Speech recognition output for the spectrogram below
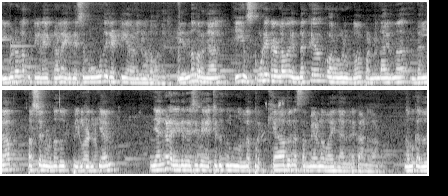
ഇവിടെയുള്ള കുട്ടികളെക്കാൾ ഏകദേശം മൂന്ന് ഇരട്ടി ആളുകൾ ഇവിടെ വന്നിട്ടുണ്ട്. എന്ന് പറഞ്ഞാൽ ഈ സ്കൂളിന്റെ ഉള്ള എന്തൊക്കെ കുറവുകളുണ്ടോ പണ്ടുണ്ടായിരുന്ന എന്തെല്ലാം പ്രശ്നങ്ങളുണ്ടോ അത് പരിഹരിക്കാൻ ഞങ്ങൾ ഏകദേശം ഇത് ഏറ്റെടുക്കുന്നു എന്നുള്ള പ്രഖ്യാപന സമ്മേളനമായി ഞാനിതിനെ കാണുകയാണ്. നമുക്കത്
